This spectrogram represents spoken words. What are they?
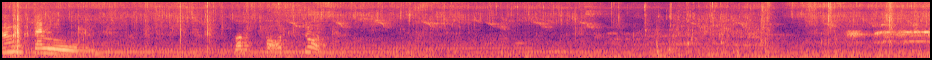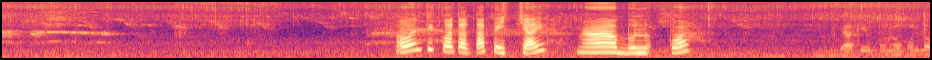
Ang tanim. Pagpaot-ot. Awan ti ko tata, pechay. Na buno ko. Yaki. Ano, ano,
